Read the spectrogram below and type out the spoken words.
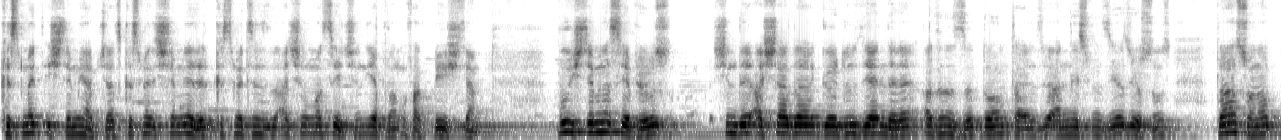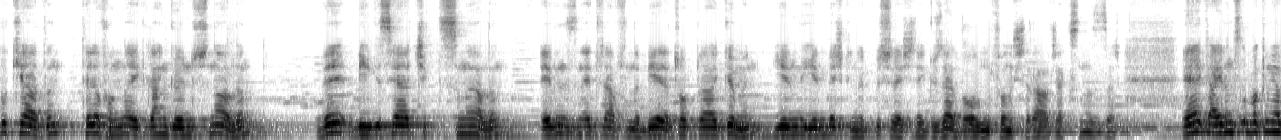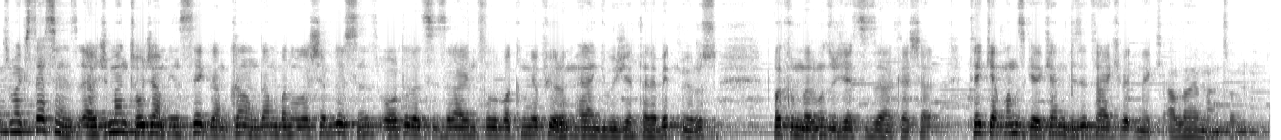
kısmet işlemi yapacağız. Kısmet işlemi nedir? Kısmetinizin açılması için yapılan ufak bir işlem. Bu işlemi nasıl yapıyoruz? Şimdi aşağıda gördüğünüz yerlere adınızı, doğum tarihinizi ve anne isminizi yazıyorsunuz. Daha sonra bu kağıdın telefonuna ekran görüntüsünü alın ve bilgisayar çıktısını alın. Evinizin etrafında bir yere toprağa gömün. 20-25 günlük bir süreçte güzel ve olumlu sonuçları alacaksınızdır. Eğer ayrıntılı bakım yaptırmak isterseniz Ercüment Hocam Instagram kanalından bana ulaşabilirsiniz. Orada da sizlere ayrıntılı bakım yapıyorum. Herhangi bir ücret talep etmiyoruz. Bakımlarımız ücretsizdir arkadaşlar. Tek yapmanız gereken bizi takip etmek. Allah'a emanet olun.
